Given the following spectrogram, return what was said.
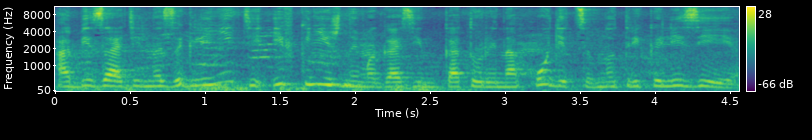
Обязательно загляните и в книжный магазин, который находится внутри Колизея.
